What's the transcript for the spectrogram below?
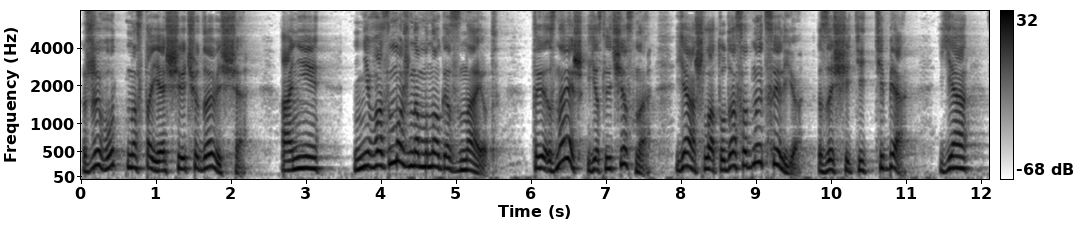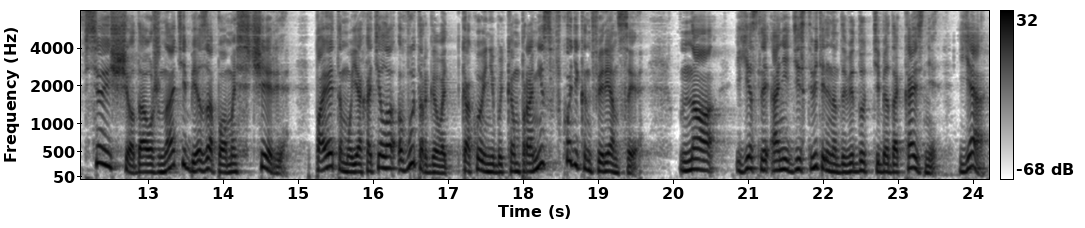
живут настоящие чудовища. Они невозможно много знают. Ты знаешь, если честно, я шла туда с одной целью – защитить тебя. Я все еще должна тебе за помощь Черри. Поэтому я хотела выторговать какой-нибудь компромисс в ходе конференции. Но если они действительно доведут тебя до казни, я...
